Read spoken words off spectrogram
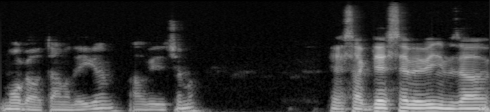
mogao tamo da igram, ali vidjet ćemo. E sad, gde sebe vidim za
